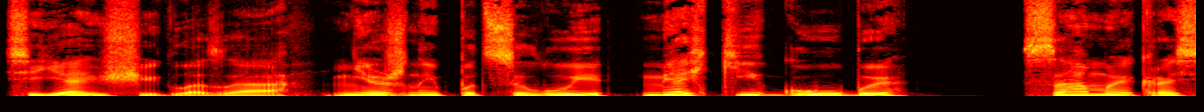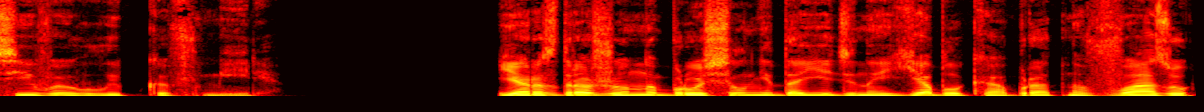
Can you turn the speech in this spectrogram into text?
Сияющие глаза, нежные поцелуи, мягкие губы, Самая красивая улыбка в мире. Я раздраженно бросил недоеденное яблоко обратно в вазу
